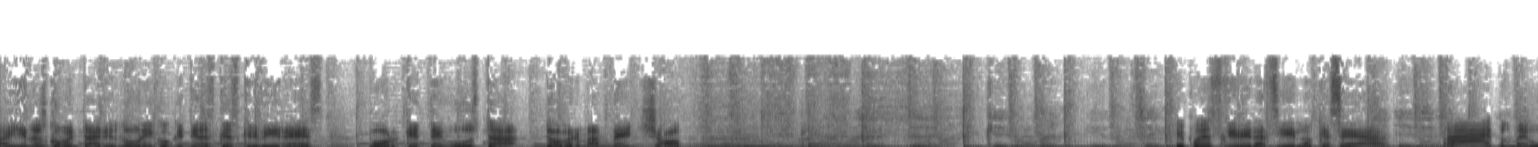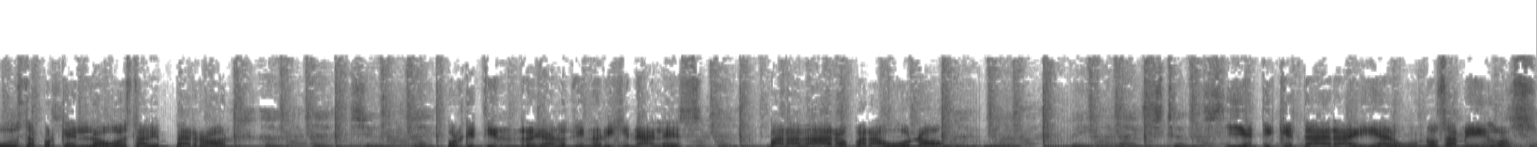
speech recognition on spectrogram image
Ahí en los comentarios lo único que tienes que escribir es ¿por qué te gusta Doberman Men Shop? Y puedes escribir así lo que sea. Ay, pues me gusta porque el logo está bien perrón. Porque tienen regalos bien originales para dar o para uno. Y etiquetar ahí a algunos amigos.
